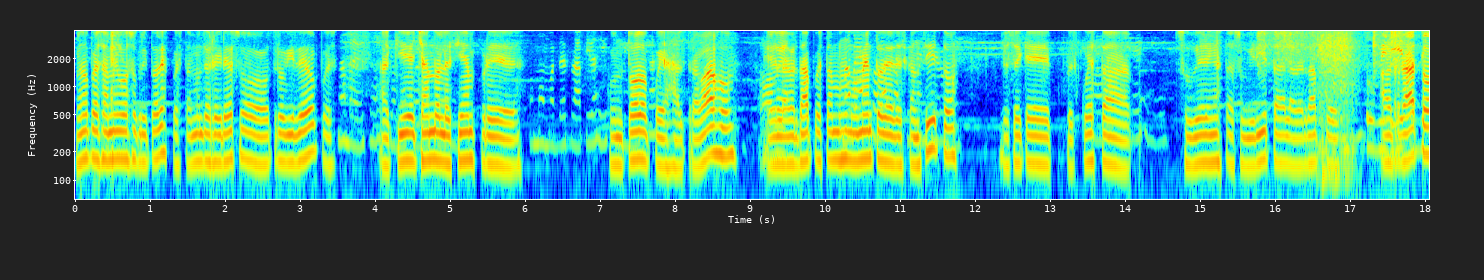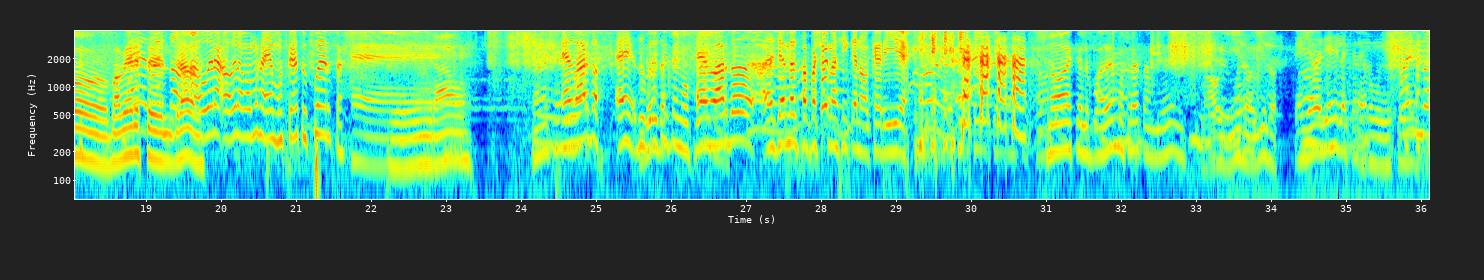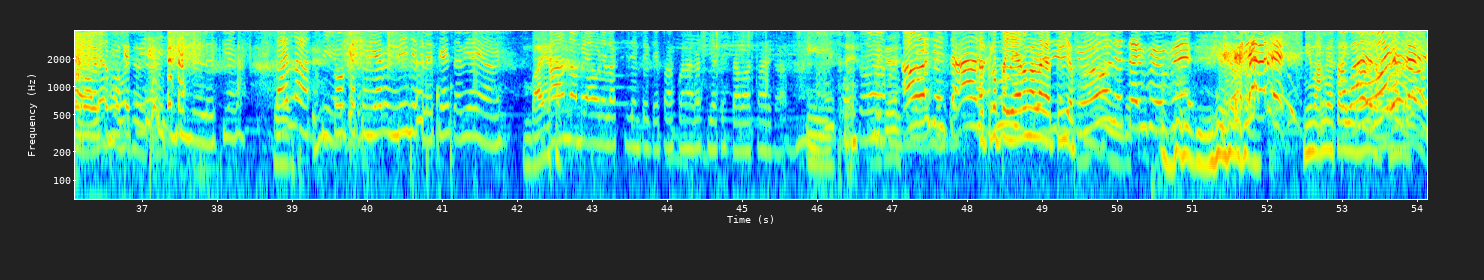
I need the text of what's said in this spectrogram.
Bueno pues amigos suscriptores, pues estamos de regreso a otro video, pues aquí echándole siempre con todo pues al trabajo. Eh, la verdad pues estamos en un momento de descansito. Yo sé que pues cuesta subir en esta subidita, la verdad pues al rato va a haber este el grado. Ahora, ahora vamos a demostrar su fuerza. Eh. Eduardo, eh, sí fuerza. Eduardo haciendo el papachón así que no quería. No, es que le puedo demostrar también. No, hilo, hilo. Que lleve 10 y le creo. Ay, no, Roberto, como que tuviera un niño, le decían. Carla, como que tuviera un niño, le decían también. Vaya. Ah, no, hombre, ahora el accidente que pasó con la gatilla que estaba cargada. Ah, oye, está. Atropellaron a la gatilla. Oye, está el bebé. Mi mami está llorando. Oye, está.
